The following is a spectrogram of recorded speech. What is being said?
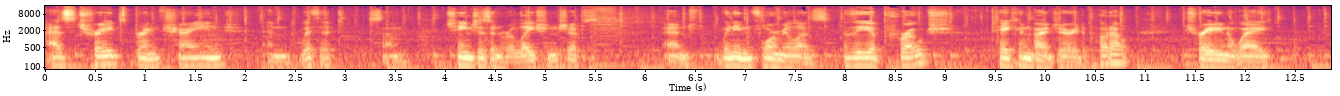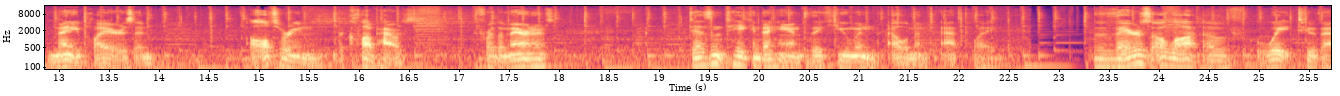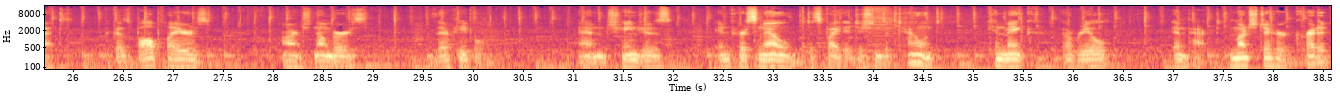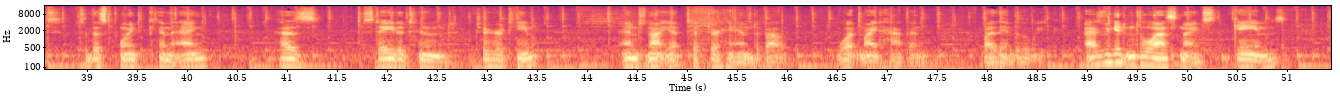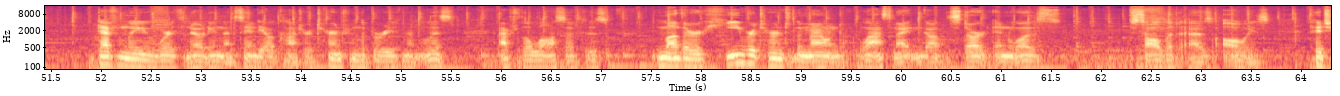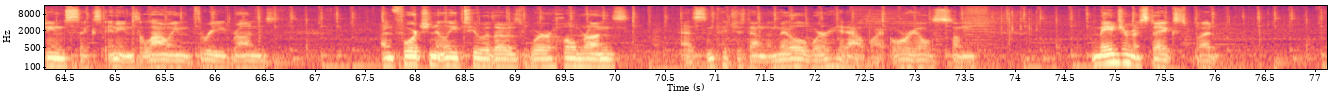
As trades bring change, and with it, some changes in relationships and winning formulas, the approach taken by Jerry Dipoto, trading away many players and altering the clubhouse for the Mariners doesn't take into hand the human element at play. There's a lot of weight to that because ball players aren't numbers, they're people. And changes in personnel, despite additions of talent, can make a real impact. Much to her credit, to this point, Kim Ng has stayed attuned to her team and not yet tipped her hand about what might happen by the end of the week. As we get into last night's games, definitely worth noting that Sandy Alcantara returned from the bereavement list after the loss of his mother. He returned to the mound last night and got the start and was solid as always, pitching six innings, allowing three runs. Unfortunately, two of those were home runs as some pitches down the middle were hit out by Orioles. Some major mistakes, but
